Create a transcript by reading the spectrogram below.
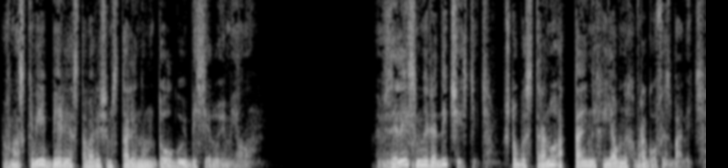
В Москве Берия с товарищем Сталиным долгую беседу имел. Взялись мы ряды чистить, чтобы страну от тайных и явных врагов избавить.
